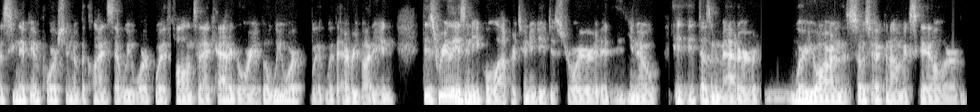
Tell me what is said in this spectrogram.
a, significant portion of the clients that we work with fall into that category, but we work with, with everybody. And this really is an equal opportunity destroyer. It, you know, it, it, doesn't matter where you are on the socioeconomic scale or,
